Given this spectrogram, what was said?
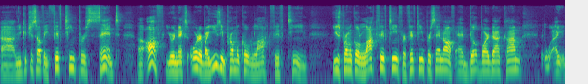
uh, you get yourself a 15% uh, off your next order by using promo code LOCKED15. Use promo code LOCK15 for 15% off at builtbar.com. I,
